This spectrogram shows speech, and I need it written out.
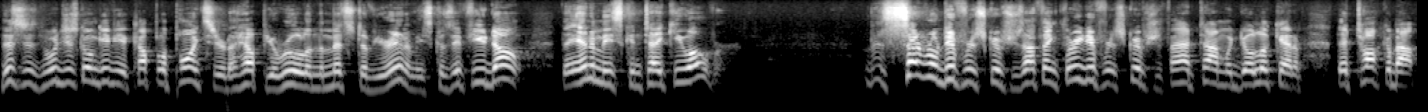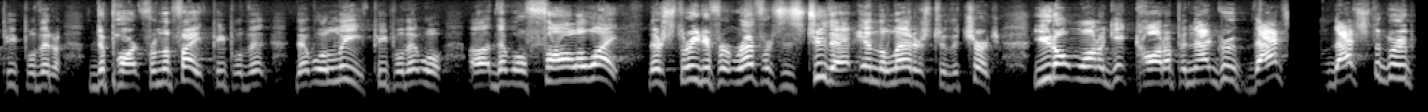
This is, we're just going to give you a couple of points here to help you rule in the midst of your enemies, because if you don't, the enemies can take you over. Several different scriptures. I think three different scriptures. If I had time, we'd go look at them that talk about people that depart from the faith, people that, that will leave, people that will, uh, that will fall away. There's three different references to that in the letters to the church. You don't want to get caught up in that group. That's that's the group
